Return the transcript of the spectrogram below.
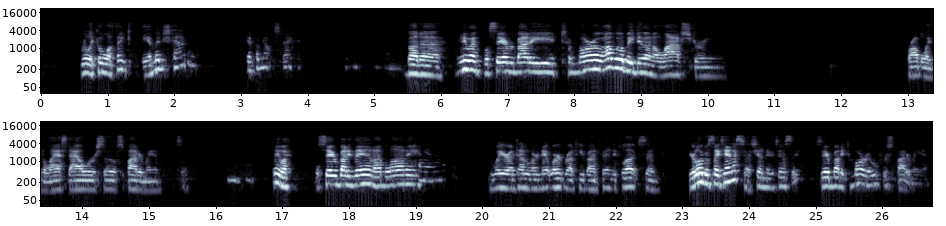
really cool, I think, image title, if I'm not mistaken. But uh, anyway, we'll see everybody tomorrow. I will be doing a live stream, probably the last hour or so of Spider Man. So anyway, we'll see everybody then. I'm Lonnie. Okay. We are Untitled Nerd Network, brought to you by Infinity Flux and your local Seitanist, out of Chattanooga, Tennessee. See everybody tomorrow for Spider Man.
